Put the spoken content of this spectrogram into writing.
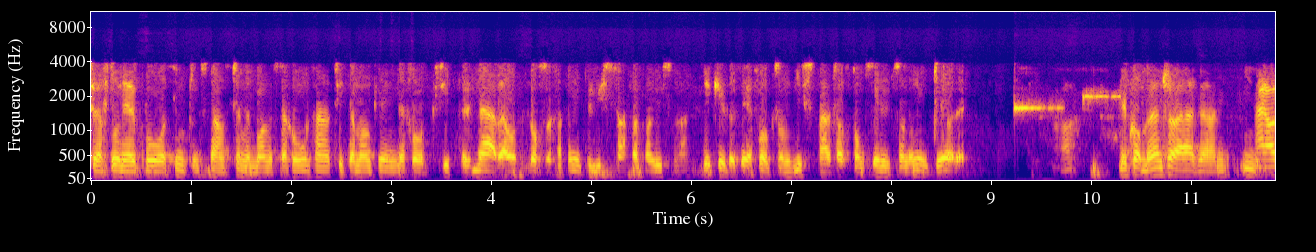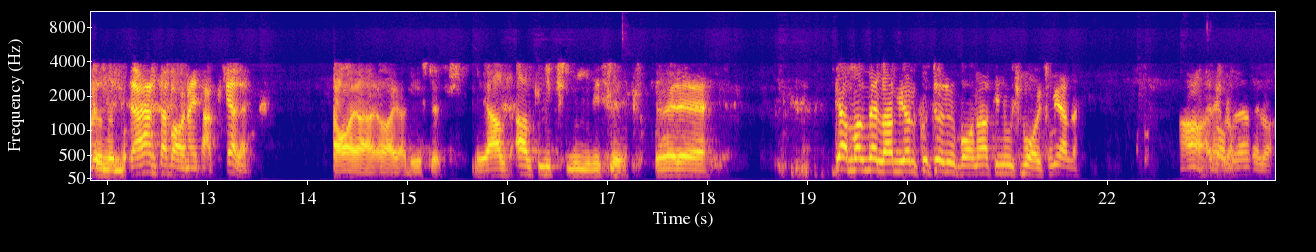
Så jag står nere på Zinkensdamms tunnelbanestation här och tittar mig omkring där folk sitter nära och låtsas att de inte lyssnar för att de lyssnar. Det är kul att se folk som lyssnar fast de ser ut som de inte gör det. Ja. Nu kommer den tror jag. Här, Men har du hämta barnen i taxi eller? Ja, ja, ja, ja, det är slut. Det är allt, allt lyxliv i slut. Nu är det gammal mellanmjölk och tunnelbana till Norsborg som gäller. Ja, det är bra. Det är bra.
